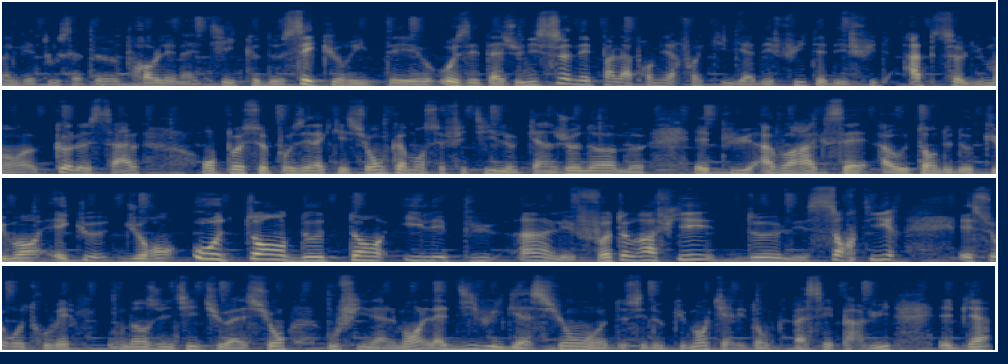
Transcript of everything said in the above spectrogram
malgré tout cette euh, problématique de sécurité aux États-Unis. Ce n'est pas la première fois qu'il y a des fuites et des fuites absolument euh, colossales. On peut se poser la question comment se fait-il qu'un jeune homme ait pu avoir accès à autant de documents et que durant autant de temps il ait pu, un, les photographier, deux, les sortir et se retrouver dans une situation où finalement la divulgation de ces documents qui allait donc passer par lui eh bien,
